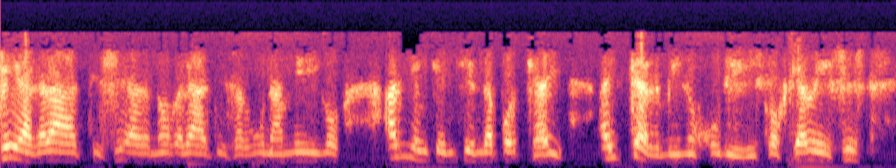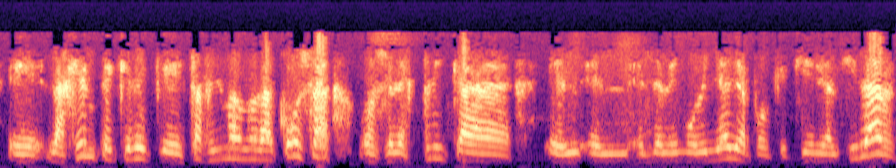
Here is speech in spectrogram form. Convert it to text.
sea gratis, sea no gratis, algún amigo, alguien que entienda, porque hay, hay términos jurídicos que a veces eh, la gente cree que está firmando una cosa o se le explica el, el, de la inmobiliaria porque quiere alquilar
